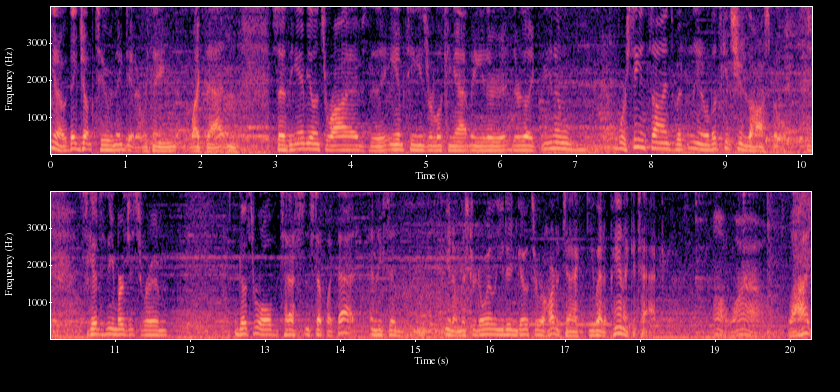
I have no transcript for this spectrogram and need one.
you know they jumped to and they did everything like that and so the ambulance arrives the EMTs are looking at me they're they're like you know we're seeing signs but you know let's get you to the hospital so go to the emergency room, go through all the tests and stuff like that. And they said, you know, Mr. Doyle, you didn't go through a heart attack. You had a panic attack. Oh, wow. What?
